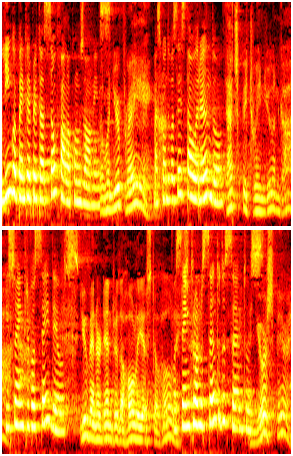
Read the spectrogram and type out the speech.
língua para interpretação fala com os homens. But when you're praying, Mas quando você está orando, that's between you and God. isso é entre você e Deus. You've entered into the holiest of holies. Você entrou no Santo dos Santos. your spirit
